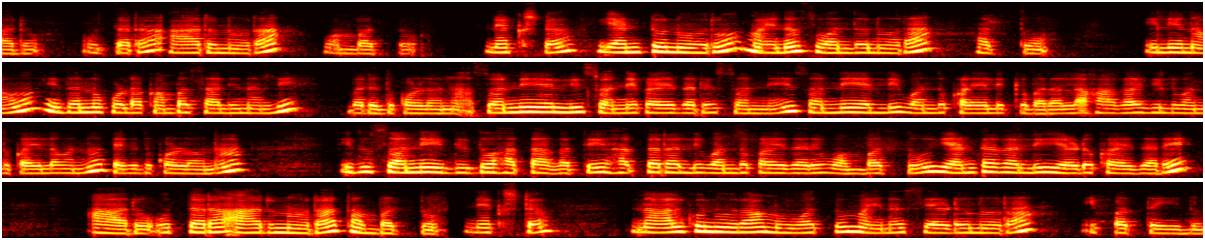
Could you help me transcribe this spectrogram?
ಆರು. ಉತ್ತರ ಆರು ನೂರ ಒಂಬತ್ತು. ನೆಕ್ಸ್ಟ್ ಎಂಟು ನೂರು ಮೈನಸ್ ಒಂದು ನೂರ ಹತ್ತು. ಇಲ್ಲಿ ನಾವು ಇದನ್ನು ಕೂಡ ಕಂಬ ಸಾಲಿನಲ್ಲಿ ಬರೆದುಕೊಳ್ಳೋಣ. ಸೊನ್ನೆಯಲ್ಲಿ ಸೊನ್ನೆ ಕಾಯ್ದರೆ ಸೊನ್ನೆ, ಸೊನ್ನೆಯಲ್ಲಿ ಒಂದು ಕಳೆಯಲಿಕ್ಕೆ ಬರಲ್ಲ, ಹಾಗಾಗಿ ಇಲ್ಲಿ ಒಂದು ಕೈಲವನ್ನು ತೆಗೆದುಕೊಳ್ಳೋಣ. ಇದು ಸೊನ್ನೆ ಇದ್ದಿದ್ದು ಹತ್ತಾಗತ್ತೆ ಹತ್ತರಲ್ಲಿ ಒಂದು ಕಾಯ್ದರೆ ಒಂಬತ್ತು, ಎಂಟರಲ್ಲಿ ಎರಡು ಕಾಯ್ದರೆ ಆರು. ಉತ್ತರ ಆರುನೂರ ತೊಂಬತ್ತು. ನೆಕ್ಸ್ಟ್ ನಾಲ್ಕು ನೂರ ಮೂವತ್ತು ಮೈನಸ್ ಎರಡು ನೂರ ಇಪ್ಪತ್ತೈದು.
